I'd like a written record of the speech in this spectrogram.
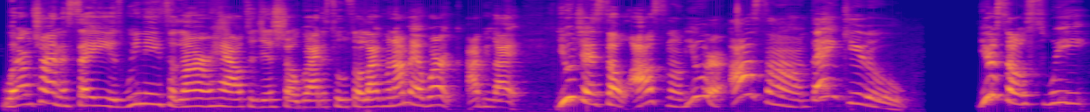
what I'm trying to say is we need to learn how to just show gratitude. So like when I'm at work, I'd be like, you just so awesome. You are awesome. Thank you. You're so sweet.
